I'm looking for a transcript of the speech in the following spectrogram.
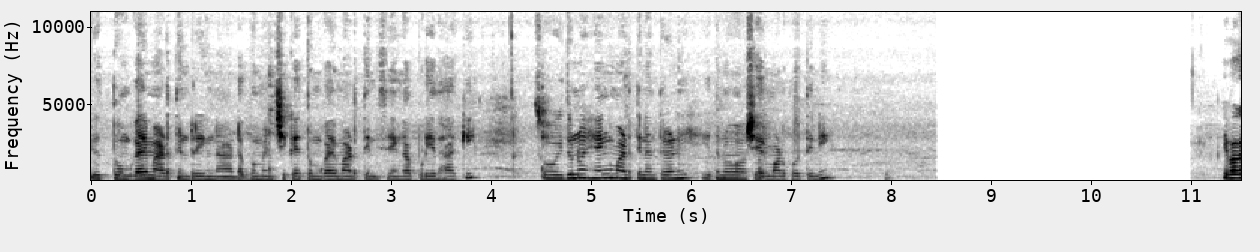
ಇವು ತುಂಬಗಾಯಿ ಮಾಡ್ತೀನಿ ರೀ ಈಗ ನಾ ಡಬ್ಬು ಮೆಣಸಿಕಾಯಿ ತುಂಬ್ಗಾಯಿ ಮಾಡ್ತೀನಿ. ಶೇಂಗಾ ಪುಡಿದು ಹಾಕಿ. ಸೊ ಇದನ್ನು ಹೆಂಗೆ ಮಾಡ್ತೀನಿ ಅಂತೇಳಿ ಇದನ್ನು ಶೇರ್ ಮಾಡ್ಕೋತೀನಿ. ಇವಾಗ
